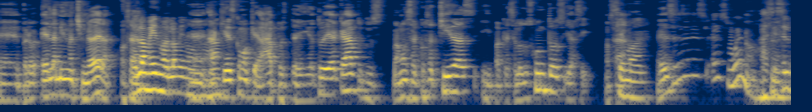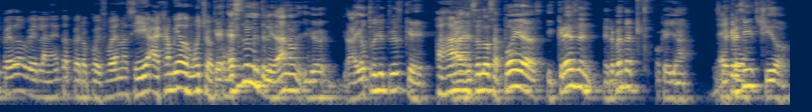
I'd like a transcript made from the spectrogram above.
eh, pero es la misma chingadera. O sea, es lo mismo, es lo mismo. Eh, aquí es como que, ah, pues te, yo estoy acá, pues, pues, vamos a hacer cosas chidas y para crecer los dos juntos y así. O sea, es, es, es, bueno. Así es el pedo, güey, la neta, pero pues bueno, sí, ha cambiado mucho. Esa es mi mentalidad, ¿no? hay otros youtubers que a veces los apoyas y crecen, y de repente, ok, ya, ya crecí, chido.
